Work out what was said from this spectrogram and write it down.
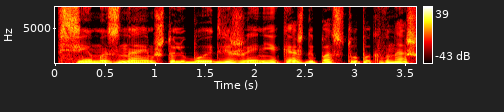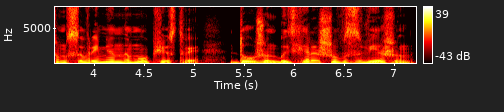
Все мы знаем, что любое движение, каждый поступок в нашем современном обществе должен быть хорошо взвешен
